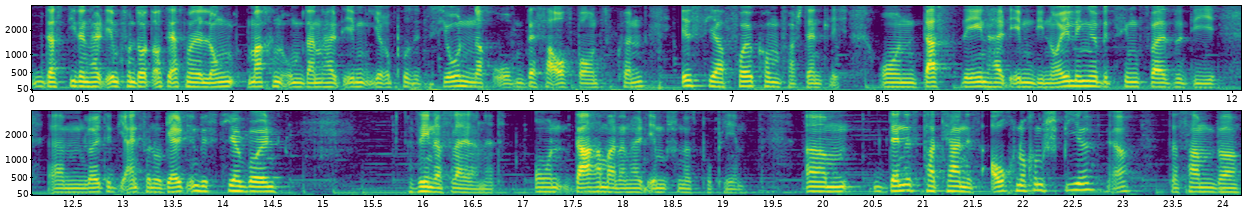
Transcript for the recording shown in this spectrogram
dass die dann halt eben von dort aus erstmal eine Long machen, um dann halt eben ihre Positionen nach oben besser aufbauen zu können, ist ja vollkommen verständlich. Und das sehen halt eben die Neulinge, beziehungsweise die ähm, Leute, die einfach nur Geld investieren wollen, sehen das leider nicht. Und da haben wir dann halt eben schon das Problem. Ähm, Dennis Patern ist auch noch im Spiel, ja, das haben wir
